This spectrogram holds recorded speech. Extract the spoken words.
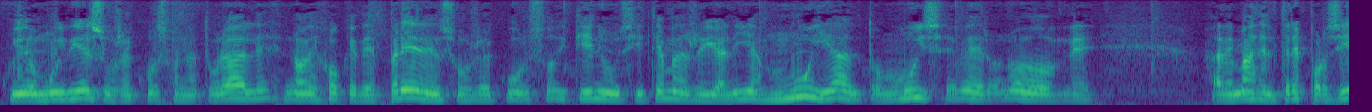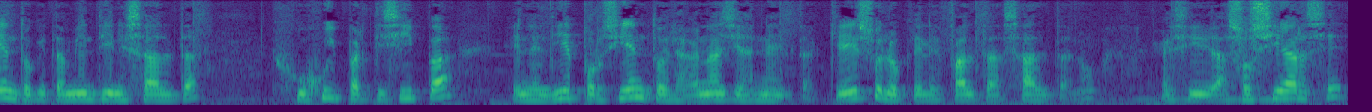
cuidó muy bien sus recursos naturales, no dejó que depreden sus recursos y tiene un sistema de regalías muy alto, muy severo, ¿no? donde además del 3% que también tiene Salta, Jujuy participa en el 10% de las ganancias netas, que eso es lo que le falta a Salta, ¿no? Es decir, asociarse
